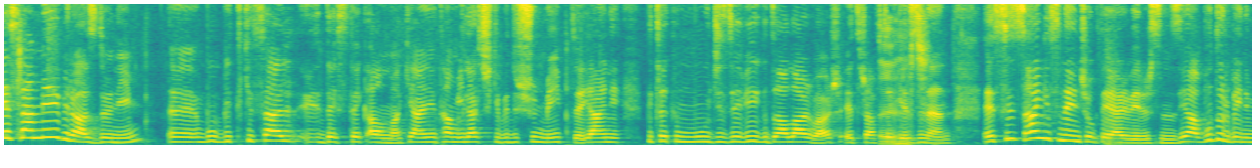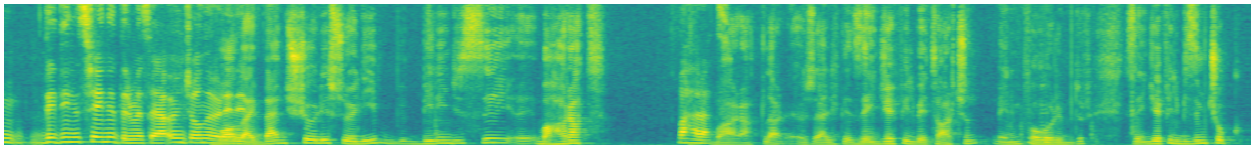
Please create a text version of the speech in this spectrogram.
Beslenmeye biraz döneyim. Ee, bu bitkisel e, destek almak yani tam ilaç gibi düşünmeyip de yani bir takım mucizevi gıdalar var etrafta Evet. gezinen. E, siz hangisine en çok değer verirsiniz? Ya budur benim dediğiniz şey nedir mesela? Önce onu öğrenelim. Vallahi ben şöyle söyleyeyim. Birincisi e, baharat. Baharat. Baharatlar özellikle zencefil ve tarçın benim favorimdir. Zencefil bizim çok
